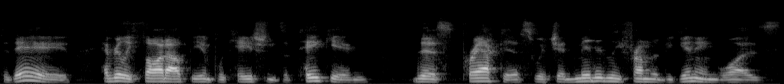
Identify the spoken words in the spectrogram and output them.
today have really thought out the implications of taking this practice, which admittedly from the beginning was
